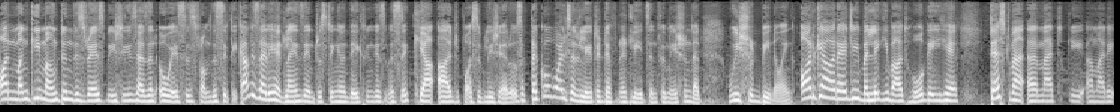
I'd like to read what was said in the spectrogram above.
On Monkey Mountain this rare species has an oasis from the city काफ़ी सारी हेडलाइंस इंटरेस्टिंग है देख रही हूँ इसमें से क्या आज पॉसिबली शेयर हो सकता है। कोबॉल्ट से related definitely it's information that we should be knowing और क्या हो रहा है? जी, बल्ले की बात हो गई है। टेस्ट मैच की हमारे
